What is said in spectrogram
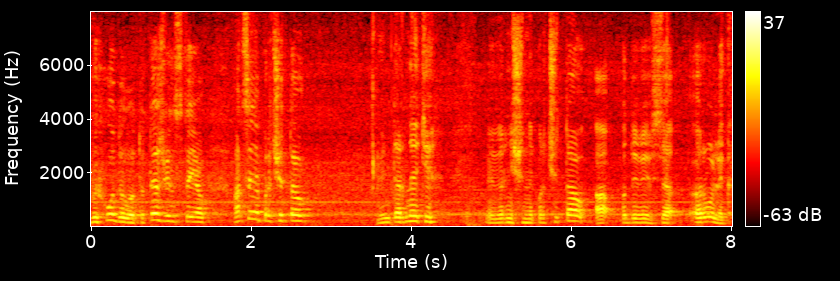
виходило, то теж він стояв. А це я прочитав в інтернеті, вірніше не прочитав, а подивився ролик.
